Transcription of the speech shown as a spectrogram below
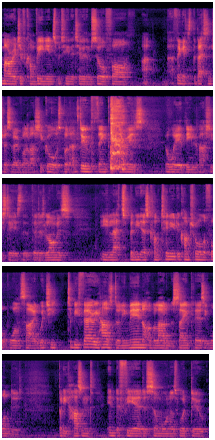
marriage of convenience between the two of them so far. I, I think it's the best interest of everyone if Ashley goes, but I do think that there is a way that even if Ashley stays, that, that as long as he lets Benitez continue to control the football inside, which he, to be fair, he has done. He may not have allowed him to sign players he wanted, but he hasn't interfered as someone else would do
